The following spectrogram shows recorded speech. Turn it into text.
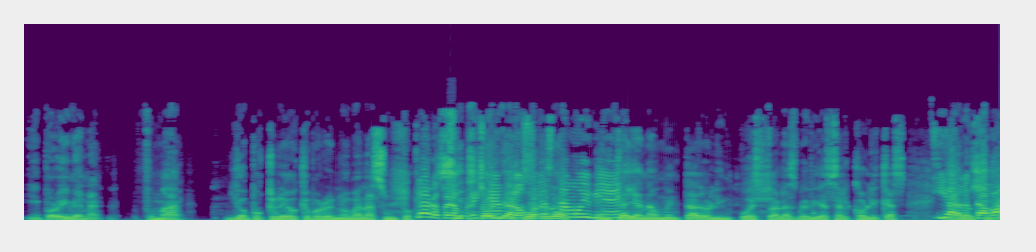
y prohíben fumar? Yo creo que por ahí no va el asunto. Claro, pero, Sí por estoy ejemplo, de sí acuerdo está muy bien. en que hayan aumentado el impuesto a las bebidas alcohólicas y, a al los tabaco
